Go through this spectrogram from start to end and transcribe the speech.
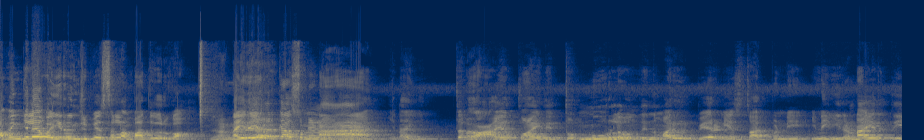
அவங்களே வயிறறிஞ்சு பேசலாம் பார்த்துக்கு இருக்கோம் நான் இதை எதற்காக சொன்னேன்னா இத்தனை ஆயிரத்தி தொள்ளாயிரத்தி தொண்ணூறில் வந்து இந்த மாதிரி ஒரு பேரணியை ஸ்டார்ட் பண்ணி இன்னைக்கு இரண்டாயிரத்தி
